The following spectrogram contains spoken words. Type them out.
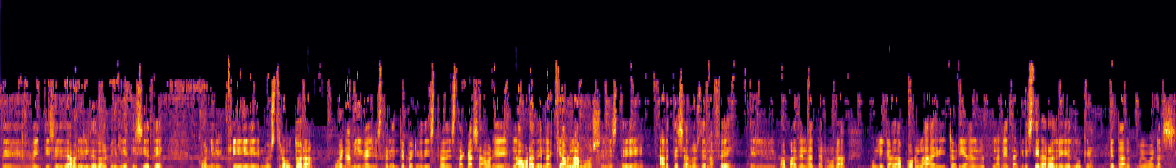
del 26 de abril de 2017 con el que nuestra autora, buena amiga y excelente periodista de esta casa, abre la obra de la que hablamos en este Artesanos de la Fe, El Papa de la Ternura, publicada por la editorial Planeta. Cristina Rodríguez Duque, ¿qué tal? Muy buenas.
